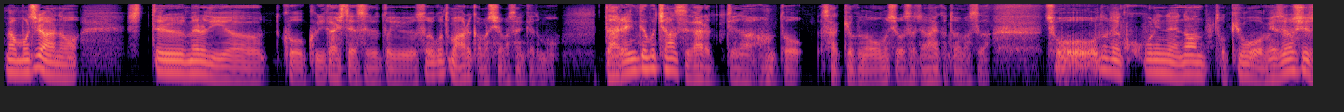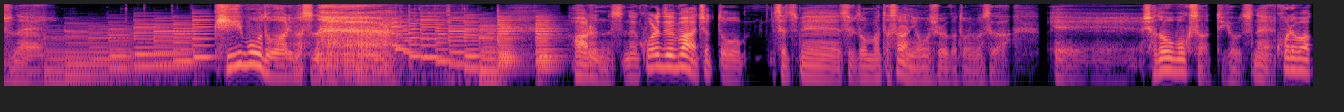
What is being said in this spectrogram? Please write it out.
まあもちろんあの知ってるメロディーをこう繰り返したりするというそういうこともあるかもしれませんけども誰にでもチャンスがあるっていうのは本当作曲の面白さじゃないかと思いますがちょうどねここにねなんと今日は珍しいですねキーボードがありますねあるんですね。これでまあちょっと説明するとまたさらに面白いかと思いますが、えー、シャドーボクサーっていう曲ですね。これは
